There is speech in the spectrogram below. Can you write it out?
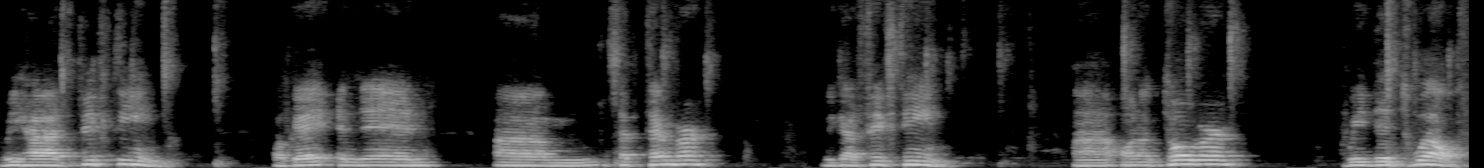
we had 15. Okay, and then um, September, we got 15. Uh, on October, we did 12.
